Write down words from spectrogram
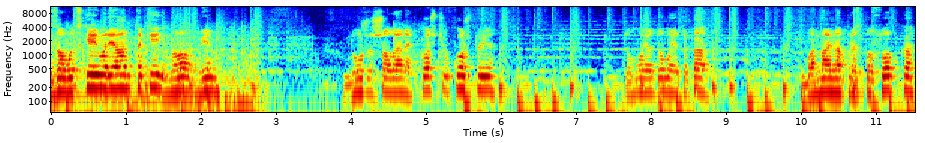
і заводський варіант такий, але він дуже шалених коштів коштує. Тому я думаю, така банальна приспособка.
